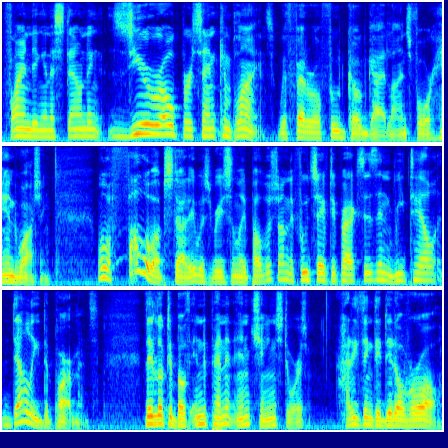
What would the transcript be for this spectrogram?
finding an astounding 0% compliance with federal food code guidelines for hand washing. Well, a follow-up study was recently published on the food safety practices in retail deli departments. They looked at both independent and chain stores. How do you think they did overall?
